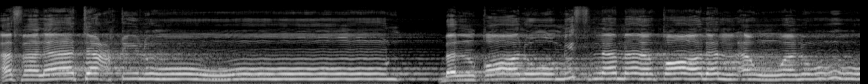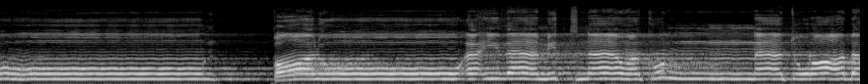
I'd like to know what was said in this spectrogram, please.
أفلا تعقلون؟ بل قالوا مثل ما قال الأولون. قالوا أإذا متنا وكنا ترابا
